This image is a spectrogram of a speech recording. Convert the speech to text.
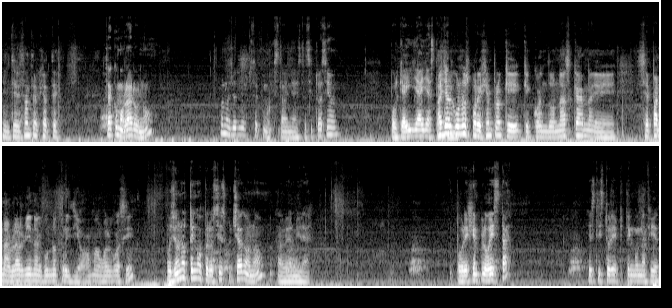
Interesante, fíjate. Está como raro, ¿no? Bueno, yo digo que está como extraña esta situación. Porque ahí ya hay hasta. Hay como- algunos, por ejemplo, que, que cuando nazcan eh, sepan hablar bien algún otro idioma o algo así. Pues yo no tengo, pero sí he escuchado, ¿no? A ver, mira. Por ejemplo, esta. Esta historia que tengo una Fiat.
